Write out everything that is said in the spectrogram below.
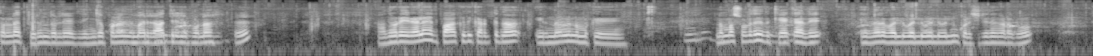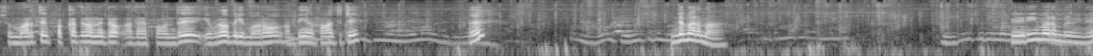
தொல்லை பெருந்தொல்லை இருக்குது. எங்கே போனால் இந்த மாதிரி ராத்திரியில் போனால் அதோடைய வேலை அது பார்க்குறது கரெக்டு தான். இருந்தாலும் நமக்கு நம்ம சொல்கிறது இது கேட்காது. இருந்தாலும் வல்லு வல்லு வல்லு வல்லுன்னு குலைச்சிட்டு தான் கிடக்கும். ஸோ மரத்துக்கு பக்கத்தில் வந்துட்டோம். அதை இப்போ வந்து எவ்வளோ பெரிய மரம் அப்படிங்கிறத பார்த்துட்டு? இந்த மரமா? பெரிய மரம் பிரவீன்?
